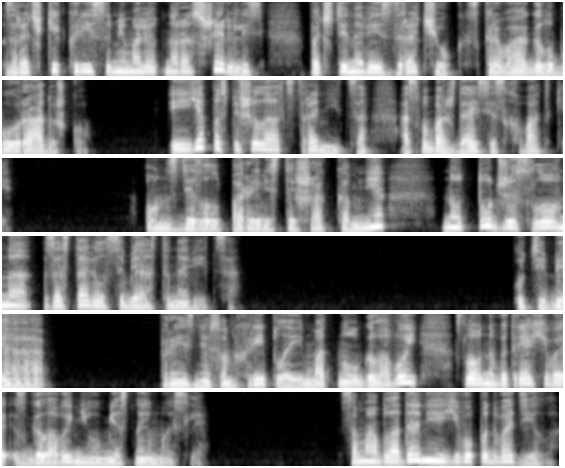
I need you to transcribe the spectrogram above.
Зрачки Криса мимолетно расширились, почти на весь зрачок, скрывая голубую радужку. И я поспешила отстраниться, освобождаясь из схватки. Он сделал порывистый шаг ко мне, но тут же словно заставил себя остановиться. «У тебя...» — произнес он хрипло и мотнул головой, словно вытряхивая из головы неуместные мысли. Самообладание его подводило,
